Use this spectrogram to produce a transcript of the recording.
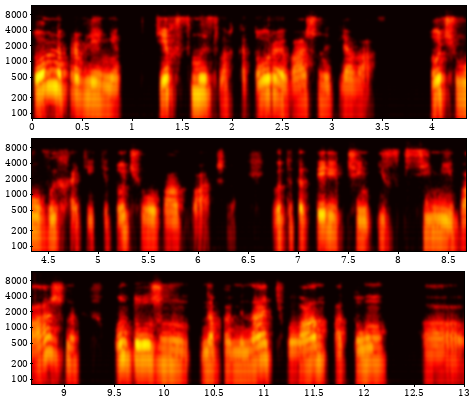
том направлении, в тех смыслах, которые важны для вас. То, чего вы хотите, то, чего вам важно. вот этот перечень из семи важно, он должен напоминать вам о том, а,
